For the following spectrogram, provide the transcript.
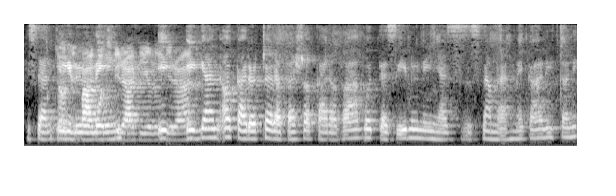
hiszen élőlény. Virág, élő virág. Igen, akár a cserepes, akár a vágott, ez élőlény, ez, ez nem lehet megállítani,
